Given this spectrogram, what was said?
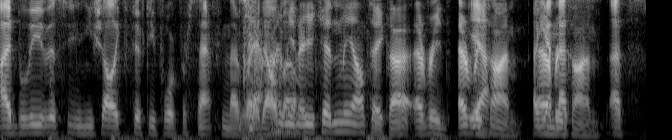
I believe this season he shot like 54% from that right yeah. I mean, are you kidding me? I'll take that every every Yeah. time. Again, every that's, time. That's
